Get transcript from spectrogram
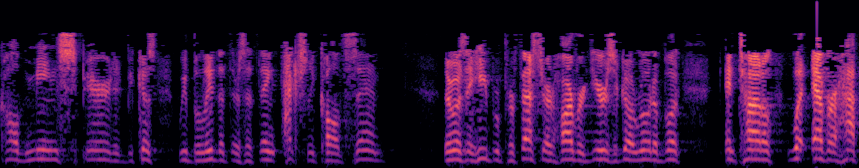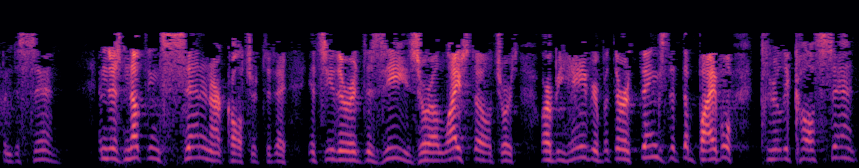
called mean spirited because we believe that there's a thing actually called sin. There was a Hebrew professor at Harvard years ago wrote a book entitled Whatever Happened to Sin? And there's nothing sin in our culture today. It's either a disease or a lifestyle choice or a behavior, but there are things that the Bible clearly calls sin.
